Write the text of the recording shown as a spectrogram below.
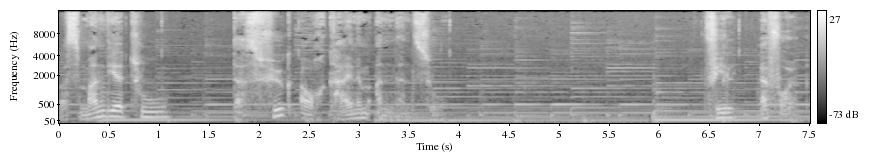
was man dir tu, das füg auch keinem anderen zu. Viel Erfolg!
